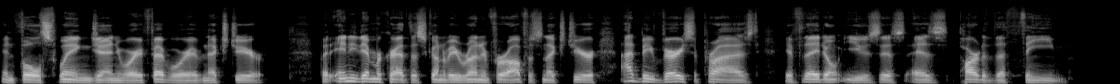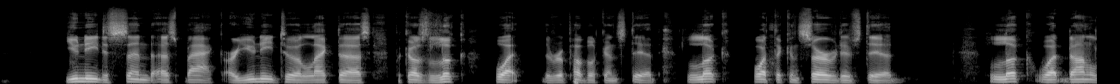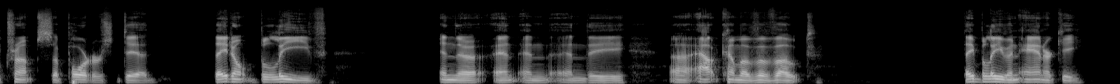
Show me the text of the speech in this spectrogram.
in full swing January, February of next year. But any Democrat that's going to be running for office next year, I'd be very surprised if they don't use this as part of the theme. You need to send us back, or you need to elect us because look what the Republicans did. Look what the conservatives did. Look what Donald Trump's supporters did. They don't believe in the and and and the uh, outcome of a vote. They believe in anarchy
